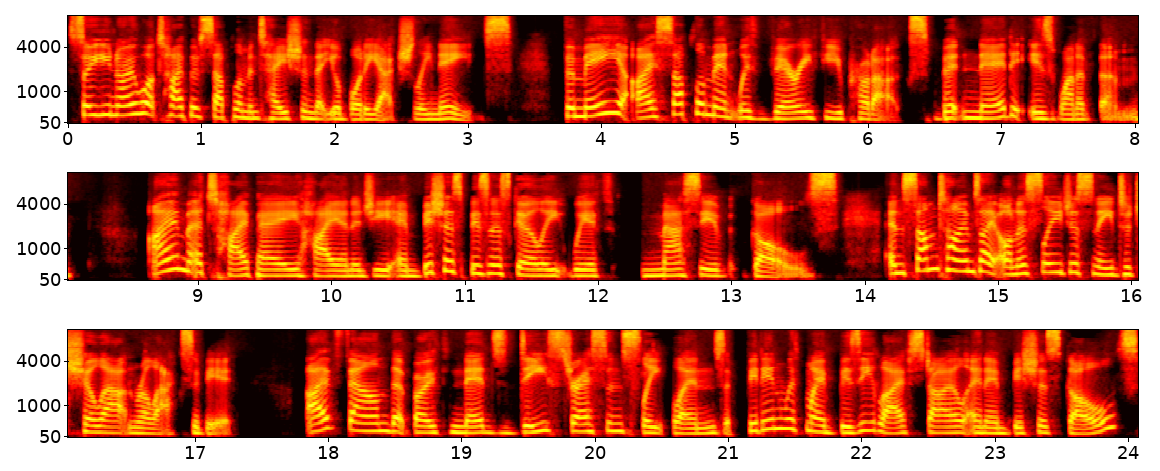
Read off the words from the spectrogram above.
so you know what type of supplementation that your body actually needs. For me, I supplement with very few products, but Ned is one of them. I'm a type A, high energy, ambitious business girly with massive goals. And sometimes I honestly just need to chill out and relax a bit. I've found that both Ned's de stress and sleep blends fit in with my busy lifestyle and ambitious goals,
